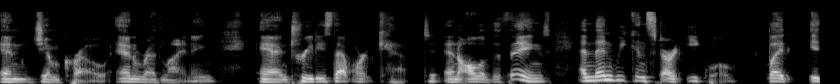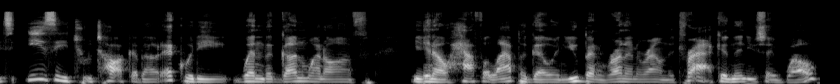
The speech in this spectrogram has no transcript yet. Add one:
and Jim Crow and redlining and treaties that weren't kept and all of the things. And then we can start equal. But it's easy to talk about equity when the gun went off, you know, half a lap ago and you've been running around the track. And then you say, well,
